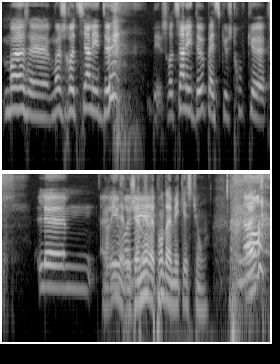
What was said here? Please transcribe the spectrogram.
moi, je, moi, je retiens les deux. je retiens les deux parce que je trouve que le, Marine les ne veut relais... jamais répondre à mes questions. Non,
